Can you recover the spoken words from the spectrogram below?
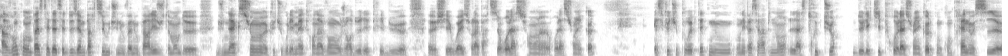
avant qu'on passe peut-être à cette deuxième partie où tu nous vas nous parler justement d'une action euh, que tu voulais mettre en avant aujourd'hui, les tribus chez Way sur la partie relation, relation école. Est-ce que tu pourrais peut-être nous, on est passé rapidement, la structure de l'équipe relation école, qu'on comprenne aussi euh,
